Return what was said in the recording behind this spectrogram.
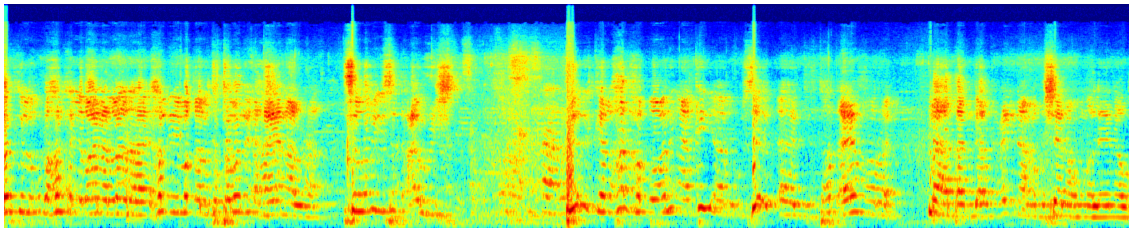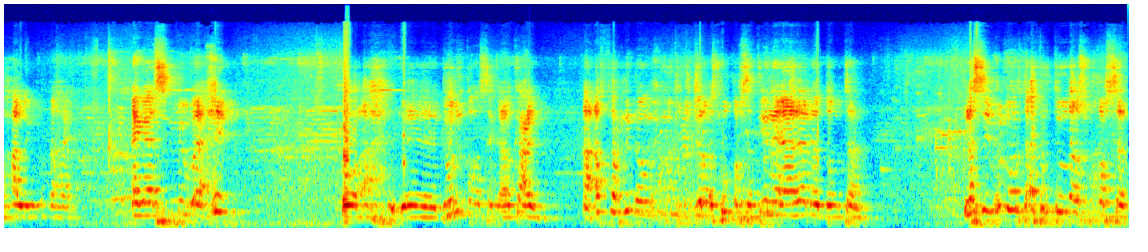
markii lagu dhaho hal xildhibaana leedahay hal iima qalanto tobanay ahaayeenaa la dhaha si laba iyo saddex aa u heshid. Tiri kale hal habo ani aan ka yaabo zayd ah jirto. Hadda ayaa hore ma aqaan gaalkacay inaa maqasheen waxaa laygu dhahay. Agaasime waaxid oo ah dowladda hoose gaalkacay afar nin oo maxamuud ku jiro isku qabsatay inay aadaan ee doontaan. Nasiib xumo horta afartooda isku qabsan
